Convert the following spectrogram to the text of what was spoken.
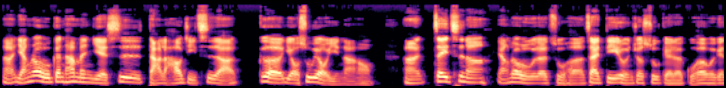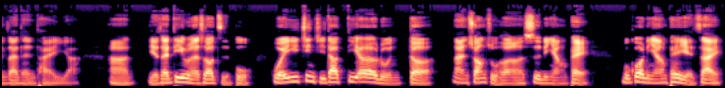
那羊肉炉跟他们也是打了好几次啊，各有输有赢啊哈。啊，这一次呢，羊肉炉的组合在第一轮就输给了古贺辉跟斋藤太一啊啊，也在第一轮的时候止步。唯一晋级到第二轮的男双组合呢是林洋配，不过林洋配也在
